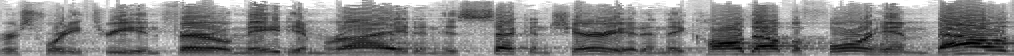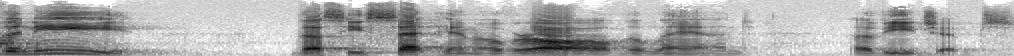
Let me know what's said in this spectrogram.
Verse 43 And Pharaoh made him ride in his second chariot, and they called out before him, Bow the knee. Thus he set him over all the land of Egypt.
